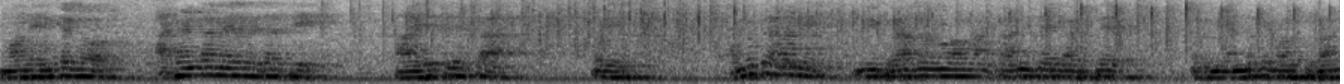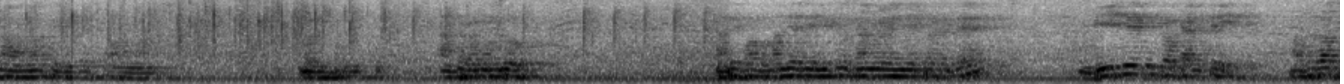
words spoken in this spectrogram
మన ఎన్నికల్లో అఖండమైన మెజార్టీ ఆ యేసు యొక్క మరి అనుగ్రహాన్ని మీ ప్రార్థనలో నాకు సాధించారు కాబట్టి మరి మీ అందరికీ మన ప్రధాన అన్నా తెలియజేస్తా ఉన్నాను. మరి అంతకుముందు అంటే కొంతమంది అది ఎన్నికల సమయంలో ఏం చెప్పారంటే బీజేపీతో కలిసి మతదాత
